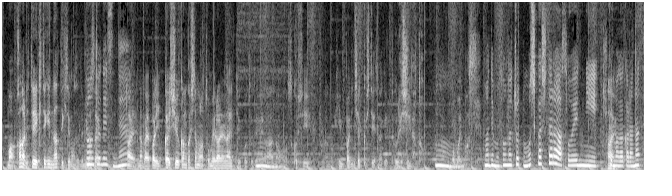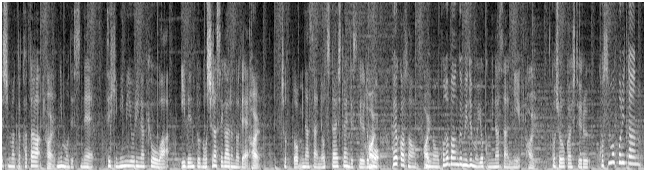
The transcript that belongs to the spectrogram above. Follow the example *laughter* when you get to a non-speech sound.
まあ、かなり定期的になってきてますので皆本当さんですね、はい、なんかやっぱり一回習慣化したものは止められないということで、うん。あの少しあの頻繁にチェックしていただけると嬉しいなとうん。思います。まあでもそんなちょっともしかしたら疎遠に菊間がからなってしまった方はい、にもですね、ぜひ耳寄りな今日はイベントのお知らせがあるので、はい、ちょっと皆さんにお伝えしたいんですけれども、はい。早川さん、はい。あのこの番組でもよく皆さんにはい、ご紹介しているコスモポリタン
